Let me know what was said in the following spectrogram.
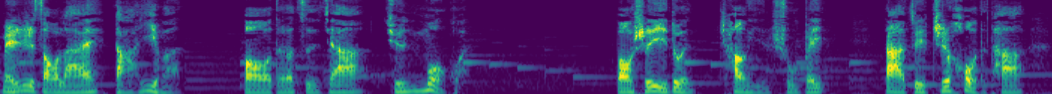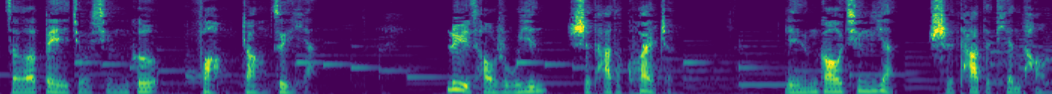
每日早来打一碗。饱得自家，君莫管。饱食一顿，畅饮数杯，大醉之后的他，则背酒行歌，放帐醉眼。绿草如茵是他的快枕，临高清艳是他的天堂，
